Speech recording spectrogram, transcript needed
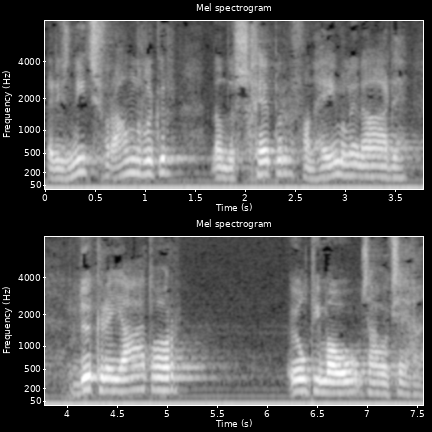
Er is niets veranderlijker dan de schepper van hemel en aarde, de creator, ultimo zou ik zeggen.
